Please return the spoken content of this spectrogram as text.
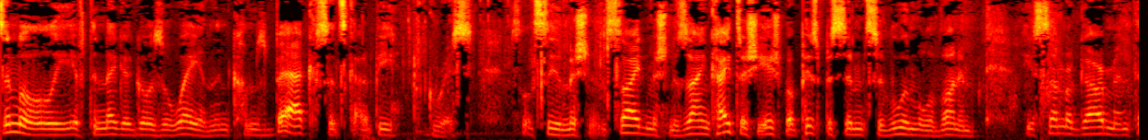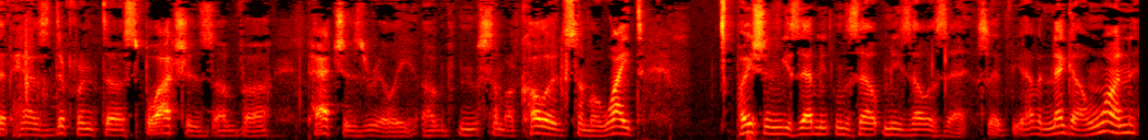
similarly, if the nega goes away and then comes back, so it's got to be gris. So let's see the Mishnah inside. Mishnah Zayin Kaita Sheyesh Pispasim Tzevuim Ulavanim. A summer garment that has different uh, splotches of uh, patches, really. Of some are colored, some are white. So if you have a nega on one,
